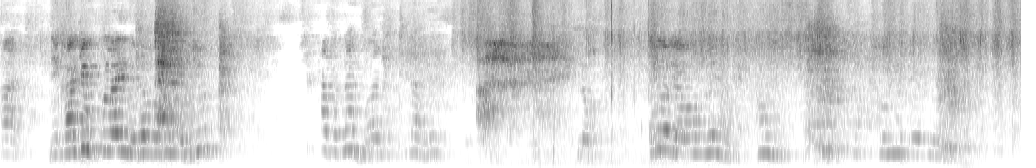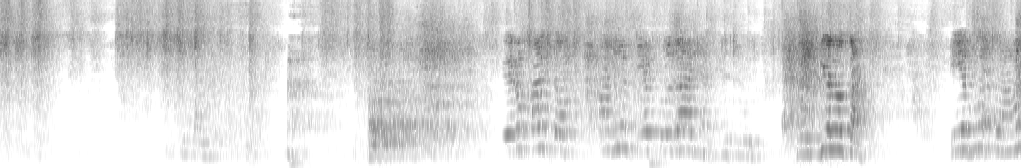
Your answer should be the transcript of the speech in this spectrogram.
હા દેખાડજો ઉપર લાઈન બધા પતંગ કરજો આ પતંગ ભર લાગે લો લો લેવા લઈ લો હમ હમ તે લો. એનો ખાલી તો આને ટેપ લગાડી આપજે થોડું લઈ ગયા નતા એ આપણે ચાલો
